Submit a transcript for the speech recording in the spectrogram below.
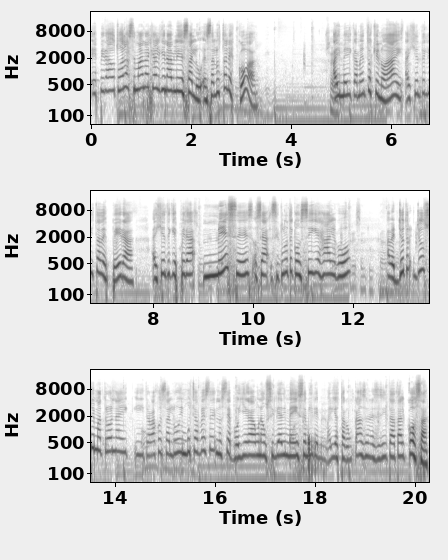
esperado toda la semana que alguien hable de salud. En salud está la escoba. Hay medicamentos que no hay, hay gente en lista de espera, hay gente que espera meses, o sea, si tú no te consigues algo... A ver, yo, yo soy matrona y, trabajo en salud y muchas veces, no sé, pues llega un auxiliar y me dice, mire, mi marido está con cáncer, necesita tal cosa.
